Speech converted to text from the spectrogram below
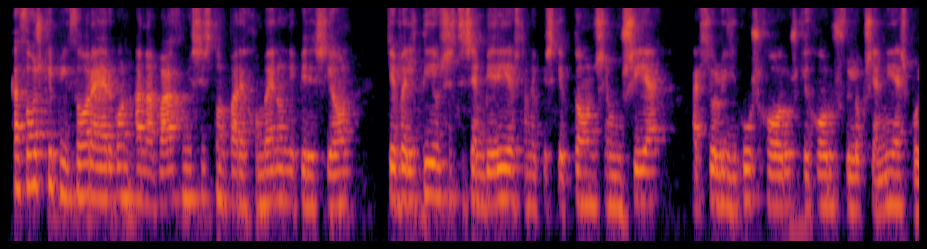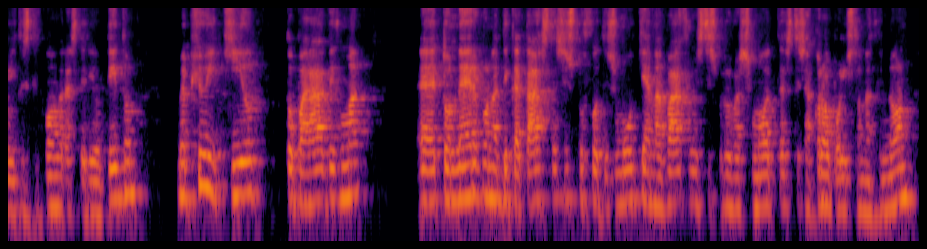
καθώς και πληθώρα έργων αναβάθμισης των παρεχομένων υπηρεσιών και βελτίωσης της εμπειρίας των επισκεπτών σε μουσεία, αρχαιολογικούς χώρους και χώρους φιλοξενίας πολιτιστικών δραστηριοτήτων, με πιο οικείο το παράδειγμα ε, των έργων αντικατάστασης του φωτισμού και αναβάθμισης της προβασιμότητας της Ακρόπολης των Αθηνών,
